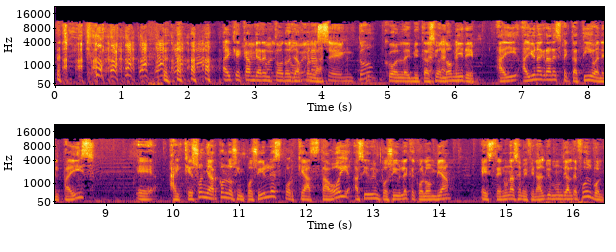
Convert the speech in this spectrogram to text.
hay que cambiar el tono ya con el la, acento. con la imitación. No, mire, hay, hay una gran expectativa en el país. Eh, hay que soñar con los imposibles porque hasta hoy ha sido imposible que Colombia esté en una semifinal de un mundial de fútbol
